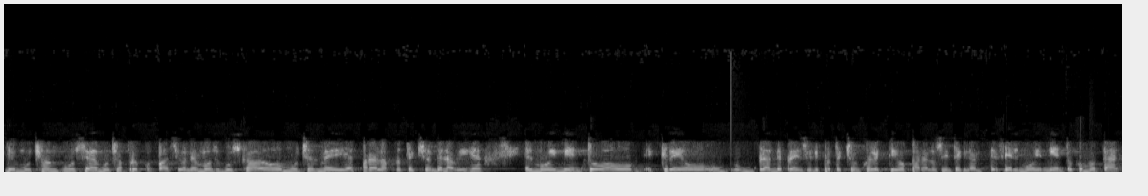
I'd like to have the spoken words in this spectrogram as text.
de mucha angustia, de mucha preocupación. Hemos buscado muchas medidas para la protección de la vida. El movimiento creó un, plan de prevención y protección colectivo para los integrantes del movimiento como tal.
